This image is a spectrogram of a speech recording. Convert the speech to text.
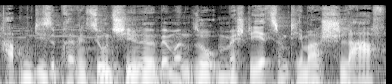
haben diese Präventionsschiene, wenn man so möchte, jetzt zum Thema Schlaf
